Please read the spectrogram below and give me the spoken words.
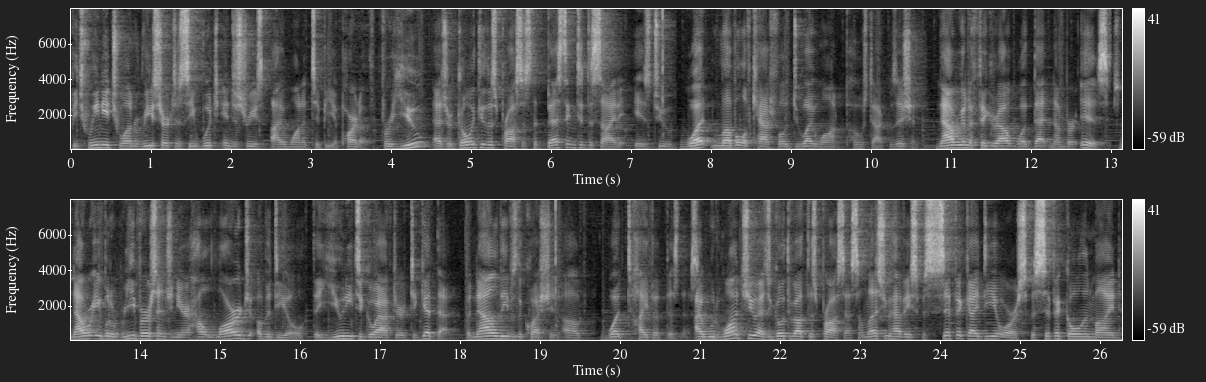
between each one, research and see which industries I wanted to be a part of. For you, as you're going through this process, the best thing to decide is to what level of cash flow do I want post acquisition? Now we're gonna figure out what that number is. So now we're able to reverse engineer how large of a deal that you need to go after to get that. But now leaves the question of what type of business. I would want you, as you go throughout this process, unless you have a specific idea or a specific goal in mind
